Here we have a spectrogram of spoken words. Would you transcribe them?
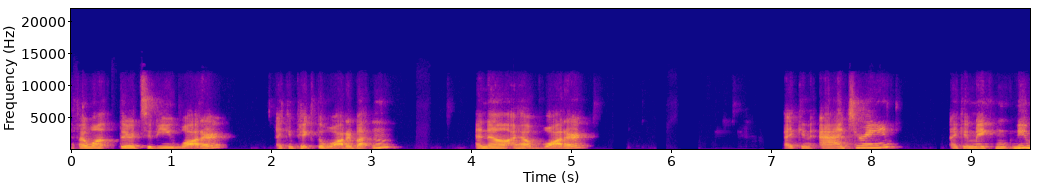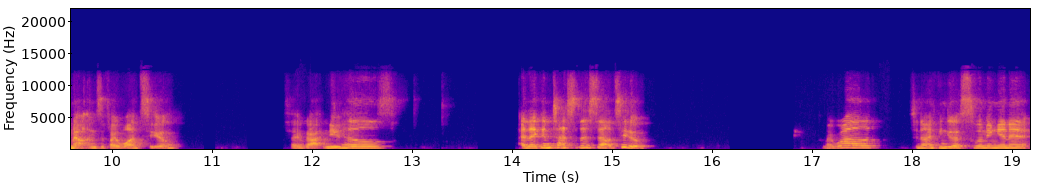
If I want there to be water, I can pick the water button. And now I have water. I can add terrain. I can make new mountains if I want to. So I've got new hills. And I can test this out too. My world. So now I can go swimming in it.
